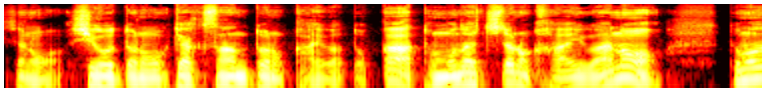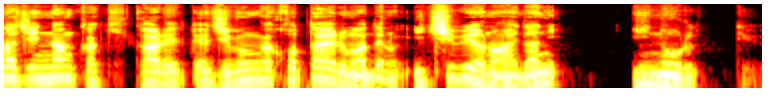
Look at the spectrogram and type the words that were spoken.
その仕事のお客さんとの会話とか友達との会話の友達に何か聞かれて自分が答えるまでの1秒の間に祈るっていう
